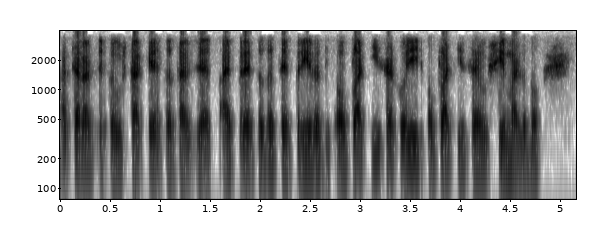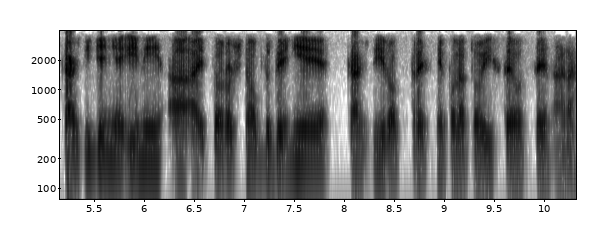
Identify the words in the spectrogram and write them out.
A teraz je to už takéto, takže aj preto do tej prírody oplatí sa chodiť, oplatí sa ju všímať, lebo každý deň je iný a aj to ročné obdobie nie je každý rok presne podľa toho istého scénára.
